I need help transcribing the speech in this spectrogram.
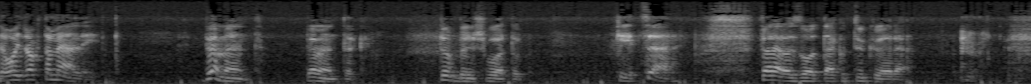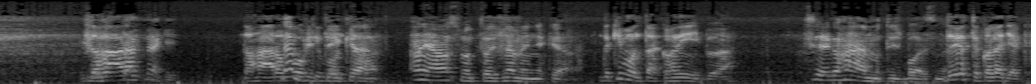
De hogy rakta mellé? Bement. Bementek. Többen is voltak. Kétszer? Felrajzolták a tükörre. De három- neki? De a háromból Nem vitték el. Anyám azt mondta, hogy nem menjek el. De kivonták a négyből. Tényleg a hármat is bazd meg. De jöttek a legyek.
